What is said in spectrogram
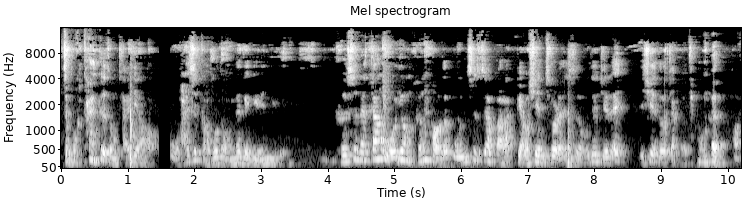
怎么看各种材料，我还是搞不懂那个原理。可是呢，当我用很好的文字这样把它表现出来的时候，我就觉得，哎，一切都讲得通了啊！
